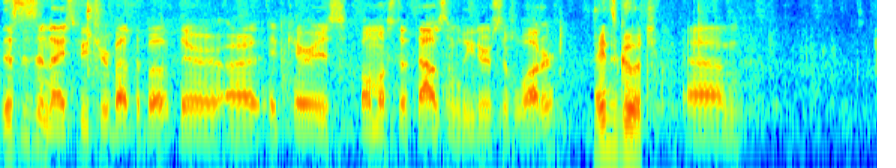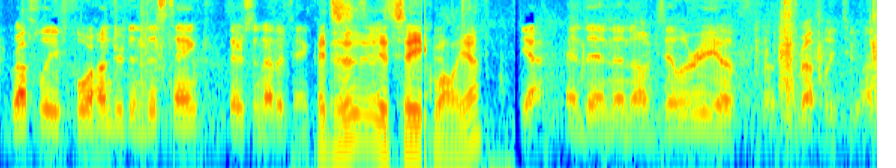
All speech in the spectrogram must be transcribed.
This is a nice feature about the boat. There, uh, it carries almost a thousand liters of water. It's good. Um, roughly 400 in this tank. There's another tank. It's it's equal, yeah. yeah, and then an auxiliary of, of roughly 200.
